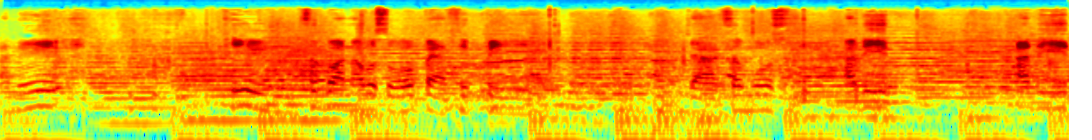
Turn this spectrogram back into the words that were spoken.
อันนี้ที่ฟุตบอลอาวุโส 80 ปี จากสโมสรอดีต อดีต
